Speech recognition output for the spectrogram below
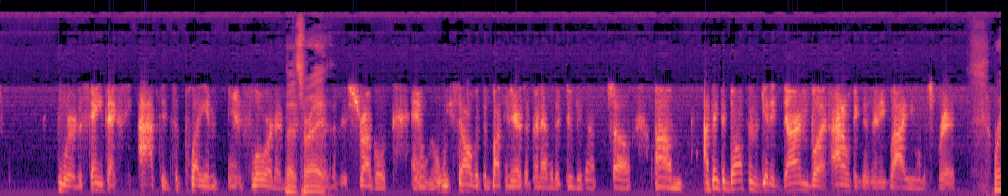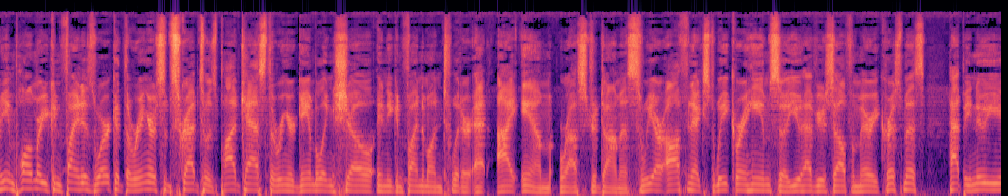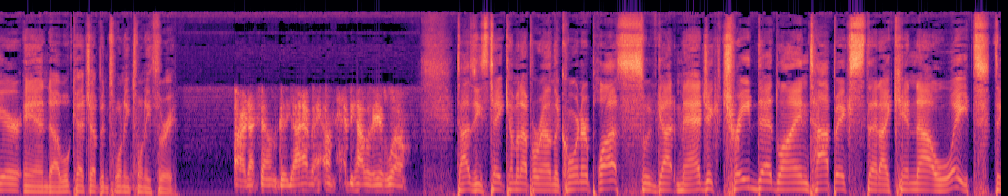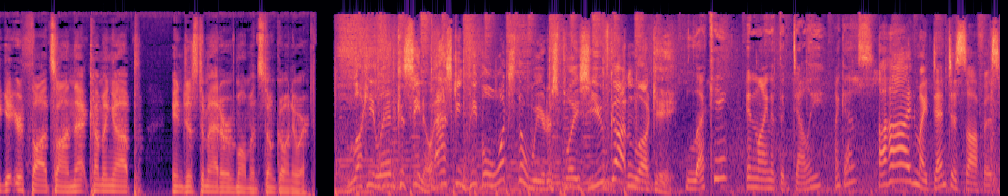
where the Saints actually opted to play in, in Florida. That's right. Because of his struggles, and we saw what the Buccaneers have been able to do to them. So um, I think the Dolphins get it done, but I don't think there's any value on the spread. Raheem Palmer, you can find his work at The Ringer. Subscribe to his podcast, The Ringer Gambling Show, and you can find him on Twitter at I am Rostradamus. We are off next week, Raheem, so you have yourself a Merry Christmas, Happy New Year, and uh, we'll catch up in 2023. All right, that sounds good. Y'all have a um, happy holiday as well. Tazi's take coming up around the corner. Plus, we've got magic trade deadline topics that I cannot wait to get your thoughts on. That coming up in just a matter of moments. Don't go anywhere. Lucky Land Casino asking people what's the weirdest place you've gotten lucky? Lucky? In line at the deli, I guess? Aha, in my dentist's office.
